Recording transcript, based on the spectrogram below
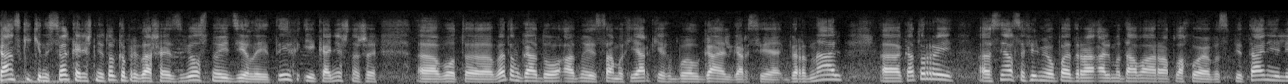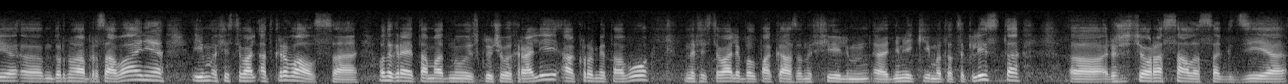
Канский кинофестиваль, конечно, не только приглашает звезд, но и делает их. И, конечно же, э, вот э, в этом году одной из самых ярких был Гаэль Гарсия Берналь, э, который снялся в фильме у Педро Альмадавара «Плохое воспитание» или «Дурное образование». Им фестиваль открывался. Он играет там одну из ключевых ролей, а кроме того, на фестивале был показан фильм «Дневники мотоциклиста» режиссера Саласа, где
